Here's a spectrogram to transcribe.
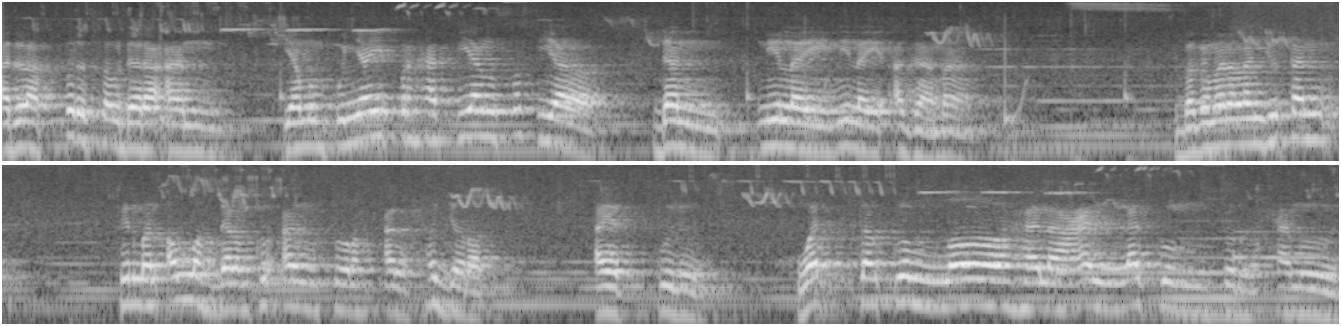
adalah persaudaraan yang mempunyai perhatian sosial dan nilai-nilai agama. Sebagaimana lanjutan firman Allah dalam Quran surah Al-Hujurat ayat 10 Wattaqullaha la'allakum turhamun.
